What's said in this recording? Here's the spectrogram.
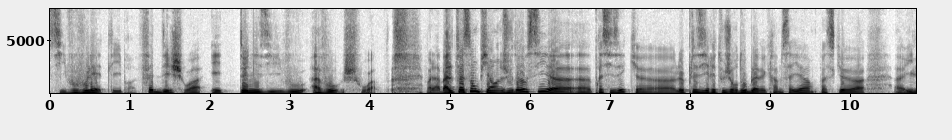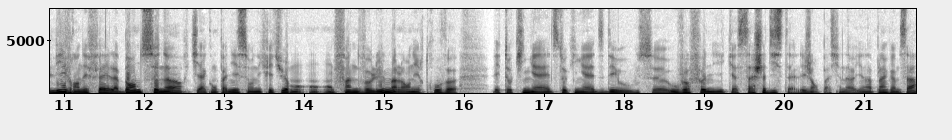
si vous voulez être libre, faites des choix et tenez-y, vous, à vos choix. Voilà, bah, de toute façon, je voudrais aussi euh, euh, préciser que euh, le plaisir est toujours double avec Ramsayer parce que il livre en effet la bande sonore qui a accompagné son écriture en, fin de volume. Alors on y retrouve les Talking Heads, Talking Heads, Deus, euh, Hooverphonic, Sacha Distel, les gens passent, il y, en a, il y en a plein comme ça.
